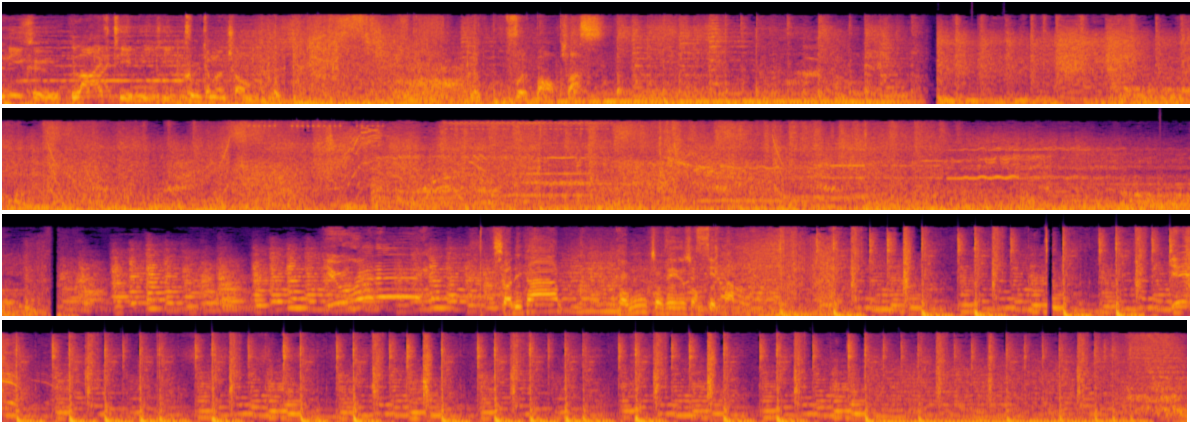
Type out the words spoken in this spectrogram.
นี่คือ Live TV คุณกำลังชม Football Plus สวัสดีครับ ผมสุธีสมจิตครับ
